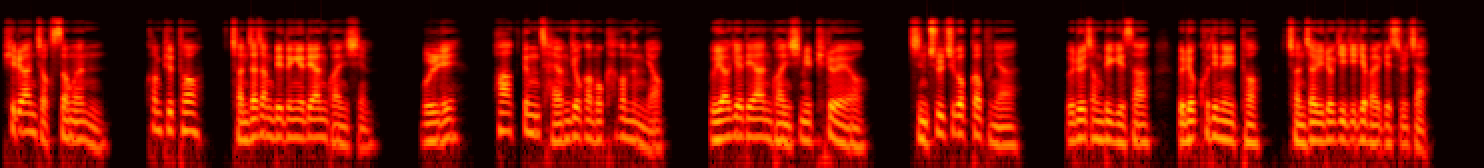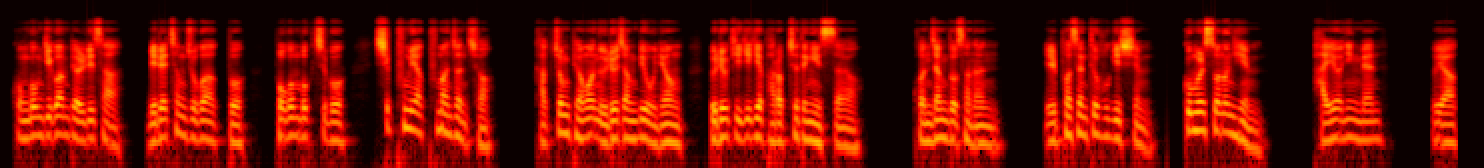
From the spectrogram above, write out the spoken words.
필요한 적성은 컴퓨터, 전자장비 등에 대한 관심, 물리, 화학 등 자연교 과목 학업 능력, 의학에 대한 관심이 필요해요. 진출 직업과 분야, 의료장비기사, 의료 코디네이터, 전자의료기기 개발 기술자, 공공기관 변리사, 미래창조과학부, 보건복지부, 식품의약품안전처, 각종 병원 의료장비 운영, 의료기기 개발업체 등이 있어요. 권장도서는 1% 호기심, 꿈을 쏘는 힘, 바이오닉맨, 의학,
